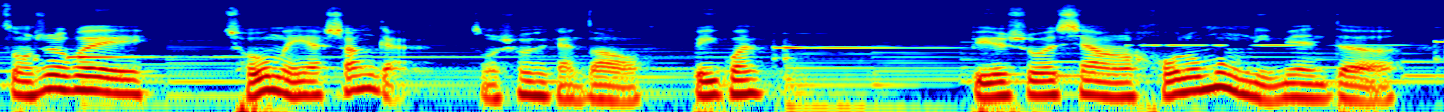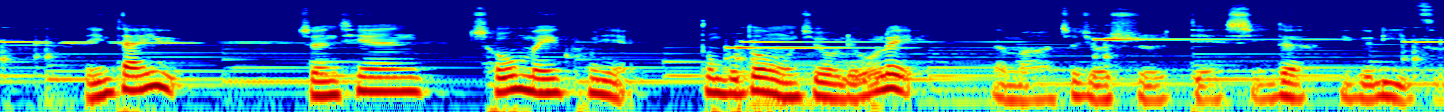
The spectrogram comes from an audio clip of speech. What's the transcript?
总是会愁眉啊、伤感，总是会感到悲观。比如说像《红楼梦》里面的林黛玉，整天愁眉苦脸，动不动就流泪，那么这就是典型的一个例子。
